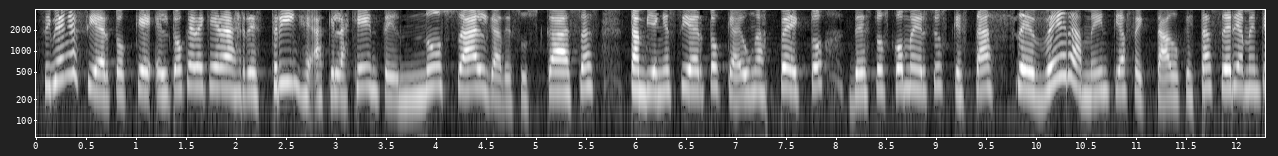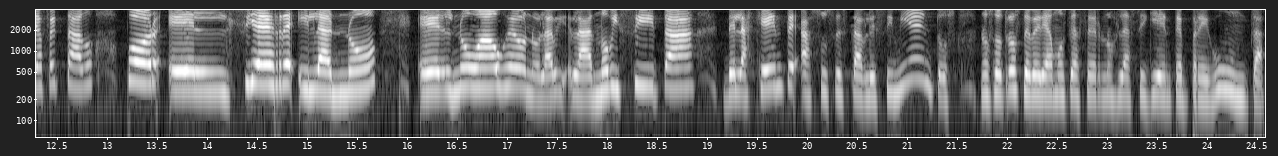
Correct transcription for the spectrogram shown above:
Si bien es cierto que el toque de queda restringe a que la gente no salga de sus casas, también es cierto que hay un aspecto de estos comercios que está severamente afectado, que está seriamente afectado por el cierre y la no, el no auge o no, la, la no visita de la gente a sus establecimientos. Nosotros deberíamos de hacernos la siguiente pregunta.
